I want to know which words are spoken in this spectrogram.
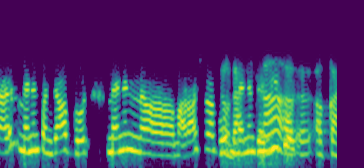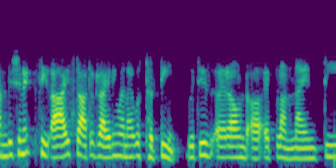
bad? Men in Punjab good? Men in uh, Maharashtra No, good? men in that's Delhi not good? a, a conditioning. See, I started riding when I was 13, which is around uh, എപ്പോഴാണ് നയൻറ്റി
